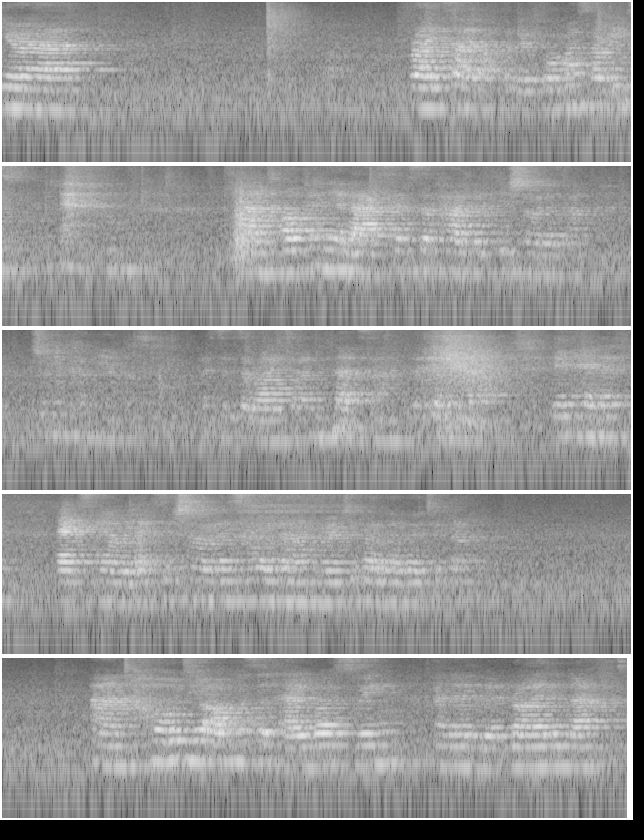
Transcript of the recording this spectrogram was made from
your uh, right side of the reformer, sorry. and open your legs, hips up hard, lift your shoulders up. Julie, come here. This is the right side, that side, the inhale. Inhale, exhale, relax your shoulders, hold down, vertebra, vertebra. And hold your opposite elbow, swing a little bit right and left.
